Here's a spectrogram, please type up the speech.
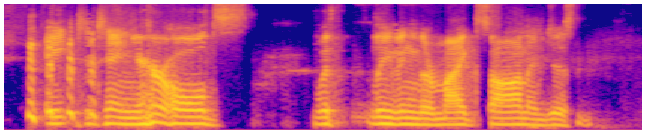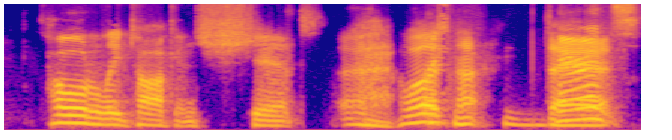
Eight to 10 year olds with leaving their mics on and just totally talking shit. Uh, well, Like, it's not that. Parents,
